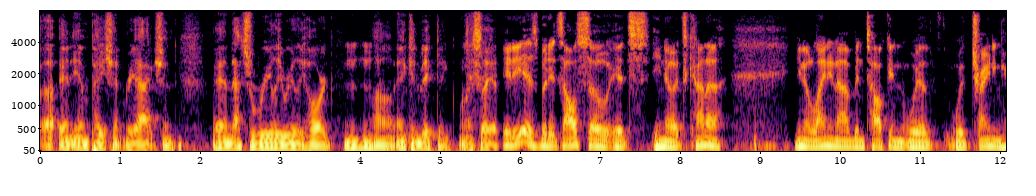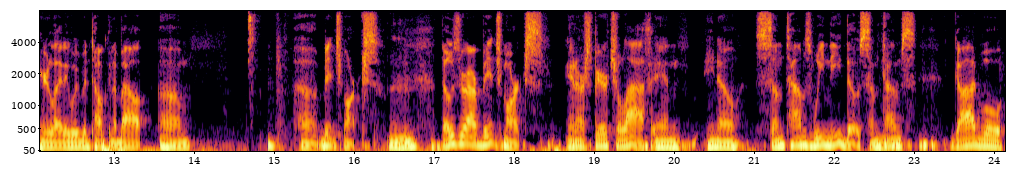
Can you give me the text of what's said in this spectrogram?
uh, an impatient reaction. And that's really, really hard uh, and convicting when I say it. It is, but it's also it's you know it's kind of you know Lane and I have been talking with with training here lately. We've been talking about um, uh, benchmarks. Mm-hmm. Those are our benchmarks in our spiritual life, and you know sometimes we need those. Sometimes God will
